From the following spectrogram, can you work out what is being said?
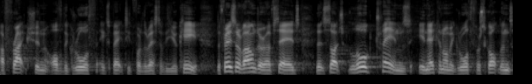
a fraction of the growth expected for the rest of the UK. The Fraser of have said that such low trends in economic growth for Scotland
